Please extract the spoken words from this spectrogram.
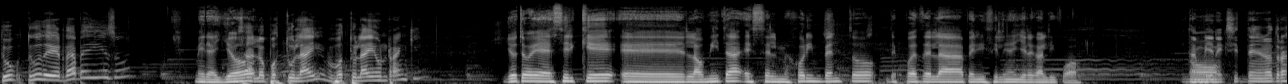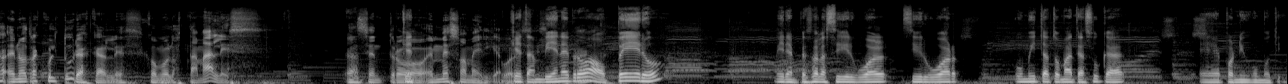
¿Tú, ¿Tú de verdad pedís eso? weón? Mira, yo, O sea, ¿lo postuláis? ¿Lo postuláis a un ranking? yo te voy a decir que eh, la humita es el mejor invento después de la penicilina y el gas licuado. También No, existen en otras, en otras culturas, Carles, como los tamales. Ah, En centro, que- en Mesoamérica. por que también he probado, pero mira, empezó la Civil War, Civil War humita, tomate, azúcar eh, por ningún motivo.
